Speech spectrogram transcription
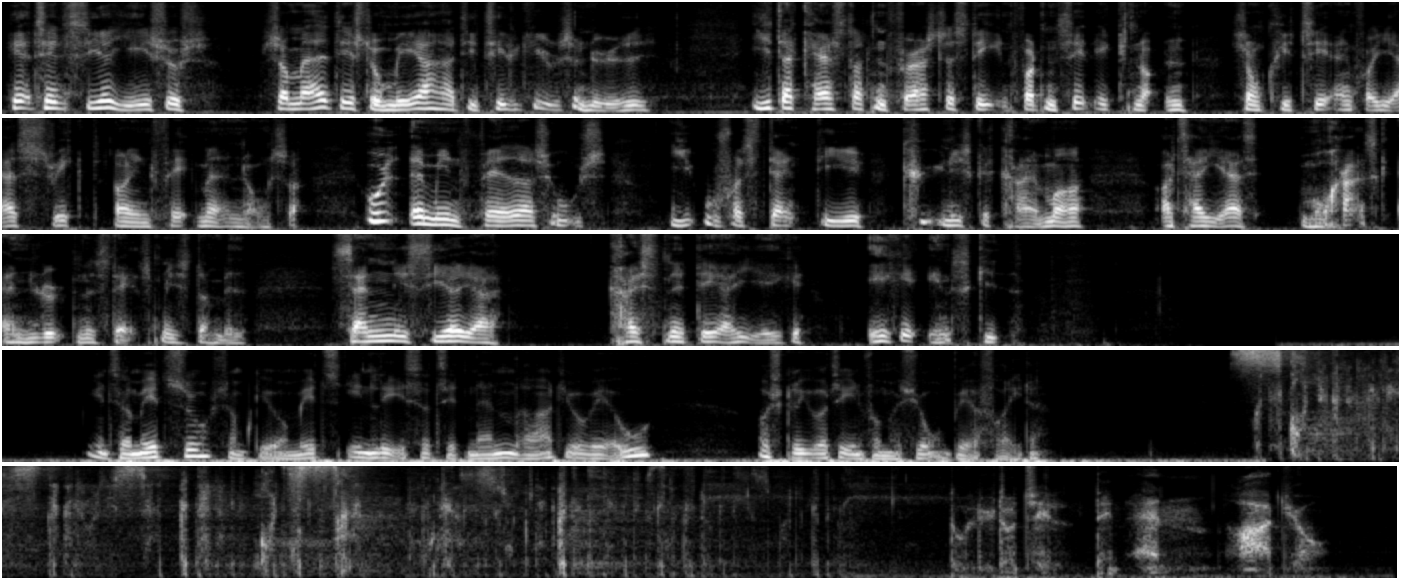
Hertil siger Jesus, så meget desto mere har de tilgivelse nødig. I, der kaster den første sten for den selv i knolden, som kvittering for jeres svigt og infame annoncer. Ud af min faders hus, I uforstandige, kyniske kræmmere, og tag jeres moralsk anløbende statsminister med. Sandelig siger jeg, kristne det er I ikke. Ikke en skid. Intermezzo, som Georg Metz indlæser til den anden radio hver uge og skriver til information hver fredag.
